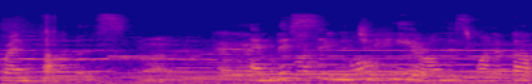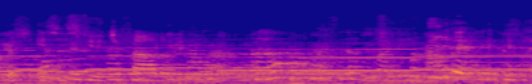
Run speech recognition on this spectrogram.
grandfathers. And this signature here on this one above it is his future father-in-law. Yeah.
